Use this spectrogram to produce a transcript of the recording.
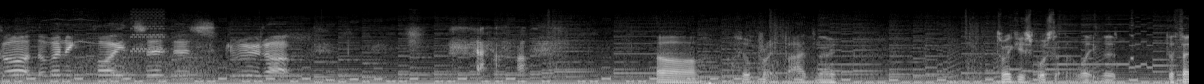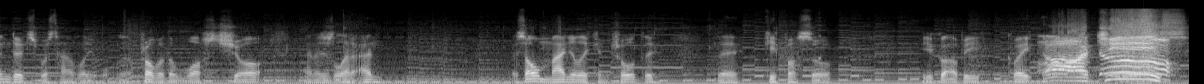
got the winning points and they screwed up. Oh, I feel pretty bad now. Twinkie's supposed to like the the thin dude's supposed to have like probably the worst shot, and I just let it in. It's all manually controlled the the keeper, so you've got to be quite. Oh, Ah, no! jeez!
